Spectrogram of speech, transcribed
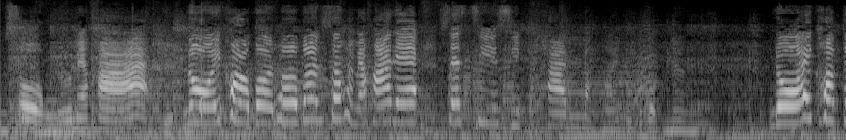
ำสงด้อแมค้า โดยขอเบอร์โทรบ้านซ่องนะคะเดงเซตสี่สิบพันหนักไม้อีกกดหนึ่ง โดยขอบใจ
